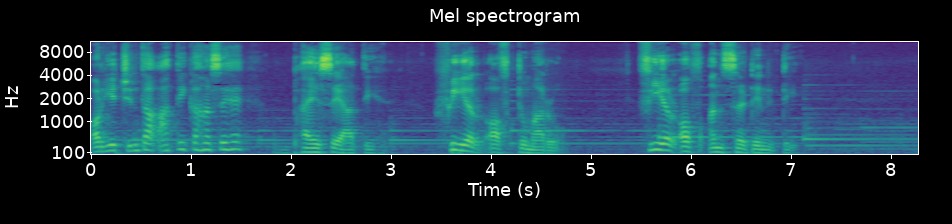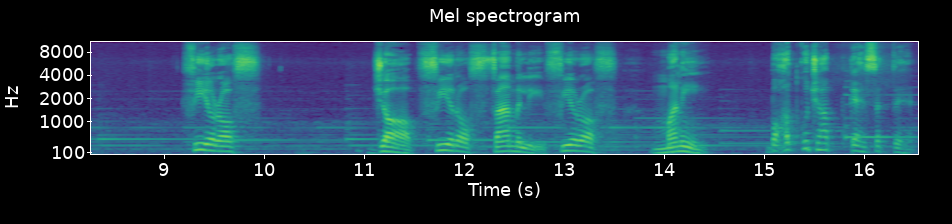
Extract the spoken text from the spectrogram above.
और ये चिंता आती कहाँ से है? भय से आती है। Fear of tomorrow fear of uncertainty, fear of job fear of family fear of money बहुत कुछ आप कह सकते हैं।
